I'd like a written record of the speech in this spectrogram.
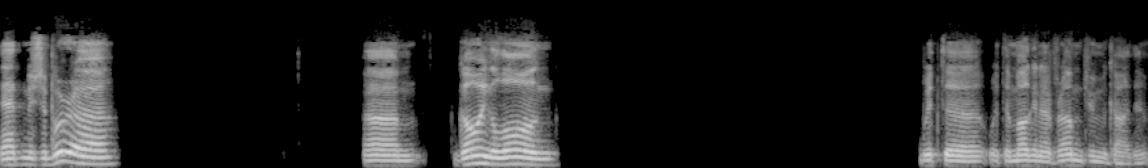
that Mishnah Berurah um, going along with the with the Magen Avram Pri Megadim,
